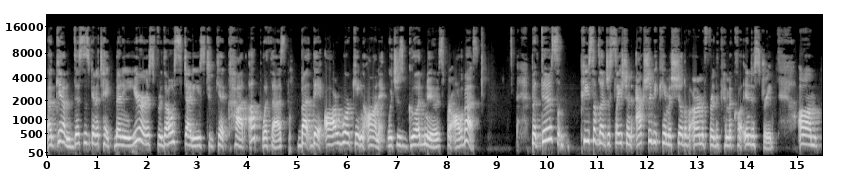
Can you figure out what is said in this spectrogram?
Again, this is going to take many years for those studies to get caught up with us, but they are working on it, which is good news for all of us. But this piece of legislation actually became a shield of armor for the chemical industry. Um,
